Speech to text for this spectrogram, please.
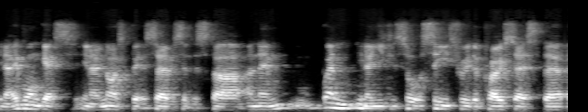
you know, everyone gets you know nice bit of service at the start, and then when you know you can sort of see through the process that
